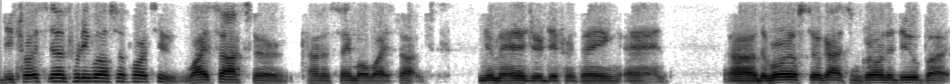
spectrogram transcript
Detroit's done pretty well so far too. White Sox are kind of same old White Sox. New manager, different thing, and uh, the Royals still got some growing to do. But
